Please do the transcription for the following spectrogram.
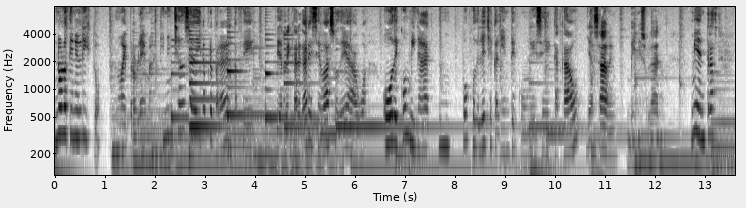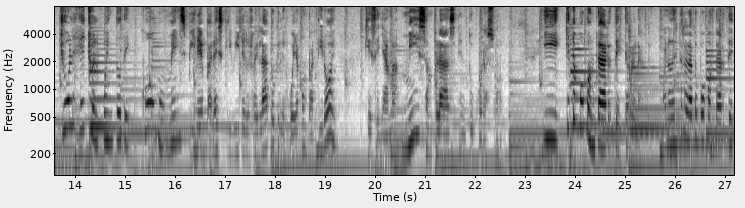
¿No lo tienen listo? No hay problema. Tienen chance de ir a preparar el café, de recargar ese vaso de agua o de combinar un poco de leche caliente con ese cacao, ya saben, venezolano. Mientras, yo les echo el cuento de cómo me inspiré para escribir el relato que les voy a compartir hoy, que se llama Mise en place en tu corazón. ¿Y qué te puedo contar de este relato? Bueno, de este relato puedo contarte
